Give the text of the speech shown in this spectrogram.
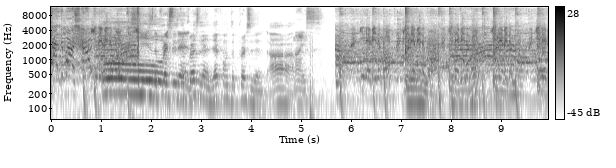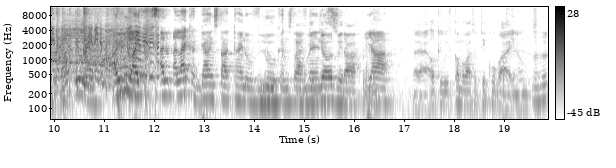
Geldi başkan Yine benim o Oh, She's the she's president. the president. Here comes the president. Ah. nice. Yine benim o Yine benim o Yine benim o Yine benim o Yine benim o Yine benim o I really like. I, I like her gangster kind of look, and stuff, and man. the girls with her. Yeah. They're like, okay, we've come over to take over, you know. So, Mm-hmm.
